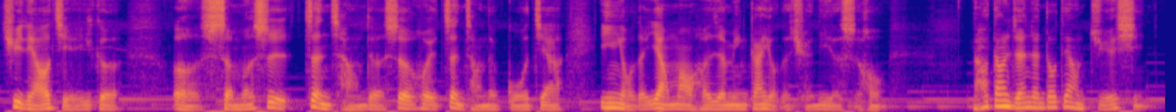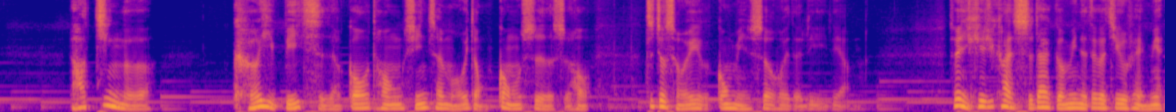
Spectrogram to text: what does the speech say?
去了解一个呃什么是正常的社会、正常的国家应有的样貌和人民该有的权利的时候，然后当人人都这样觉醒，然后进而。可以彼此的沟通，形成某一种共识的时候，这就成为一个公民社会的力量。所以你可以去看时代革命的这个纪录片里面，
